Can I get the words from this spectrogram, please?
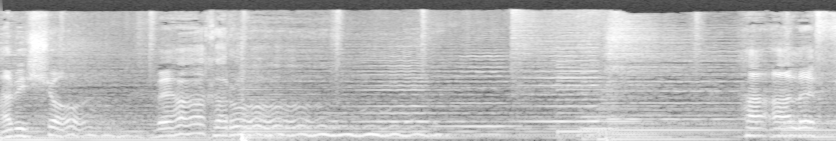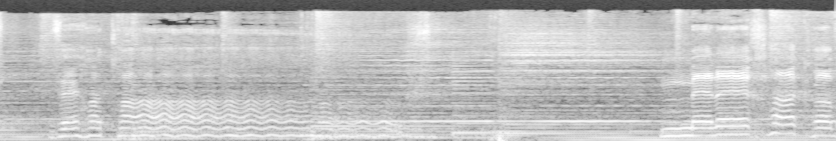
Are we sure והאחרון. האלף והתו. מלך הכבוד,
